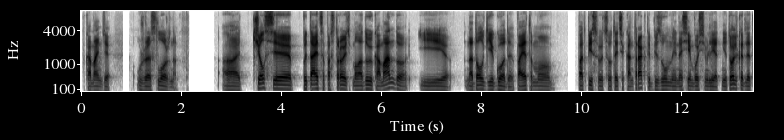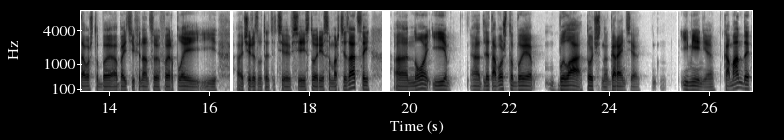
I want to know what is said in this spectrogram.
в команде уже сложно. Челси пытается построить молодую команду и на долгие годы, поэтому подписываются вот эти контракты безумные на 7-8 лет, не только для того, чтобы обойти финансовый фэрплей и а, через вот эти все истории с амортизацией, а, но и а, для того, чтобы была точно гарантия имения команды,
